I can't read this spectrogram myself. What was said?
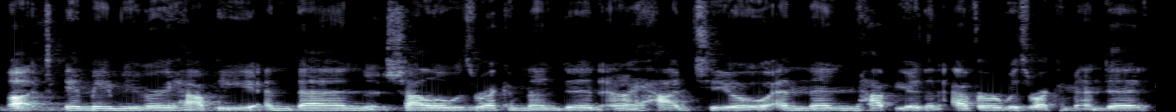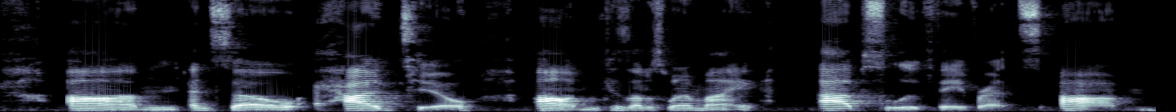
but it made me very happy. And then Shallow was recommended, and I had to. And then Happier Than Ever was recommended. Um, and so I had to, um, because that was one of my absolute favorites. Um,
